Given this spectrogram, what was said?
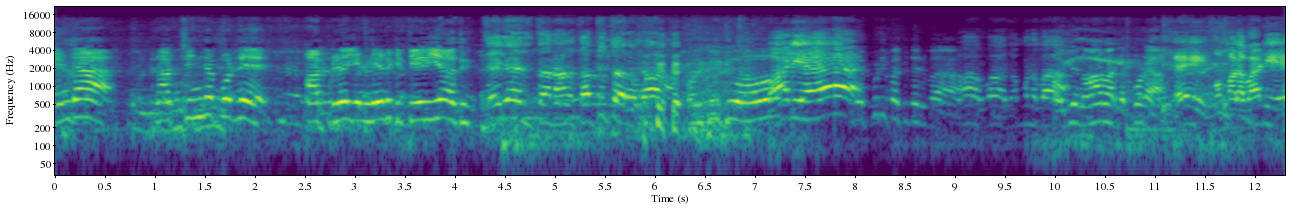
ஏண்டா நான் சின்ன பொண்ணு. அப்படியே என்ன எனக்கு தெரியாது. தெரியாது தான் நாங்க கத்து தரோம் ஐயோ வாடியே. எப்படி பத்து தருவா? வா வா வா. ஐயோ நான் வரல போடா. ஏய் மம்மால வாடியே.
